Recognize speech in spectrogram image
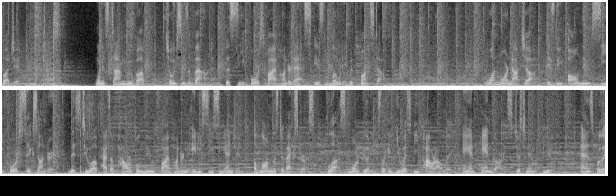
budget. When it's time to move up, choices abound. The C-Force 500S is loaded with fun stuff. One more notch up is the all-new C-Force 600. This two-up has a powerful new 580cc engine, a long list of extras, plus more goodies like a USB power outlet and handguards, just to name a few. As for the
